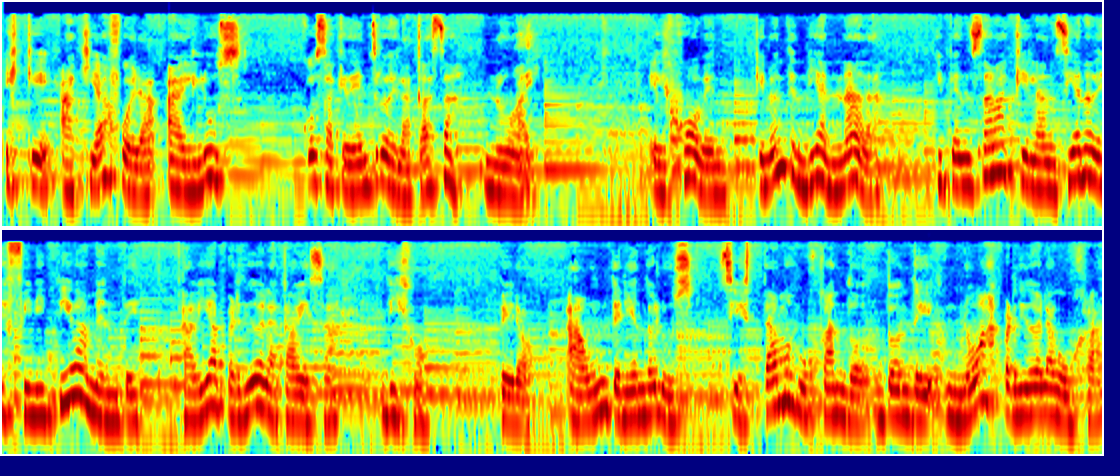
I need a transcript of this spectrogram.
es que aquí afuera hay luz, cosa que dentro de la casa no hay. El joven, que no entendía nada y pensaba que la anciana definitivamente había perdido la cabeza, dijo, pero aún teniendo luz, si estamos buscando donde no has perdido la aguja,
